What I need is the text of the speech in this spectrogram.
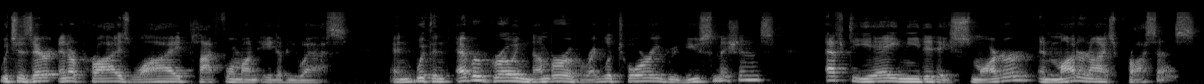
which is their enterprise wide platform on AWS. And with an ever growing number of regulatory review submissions, FDA needed a smarter and modernized process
